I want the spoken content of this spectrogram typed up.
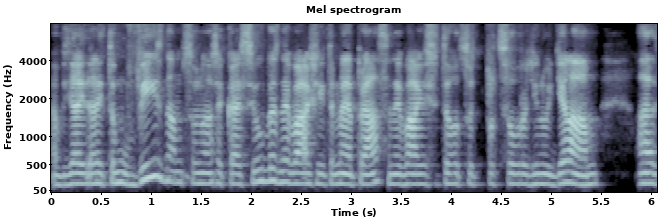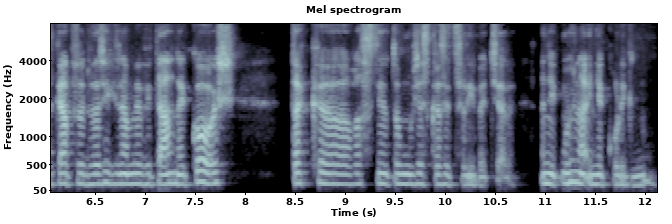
a viděli dali tomu význam, co ona řekla, jestli vůbec nevážíte mé práce, neváží si toho, co pro celou rodinu dělám, a hnedka před dveřích na mě vytáhne koš, tak eh, vlastně to může zkazit celý večer. A něk, možná i několik dnů.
